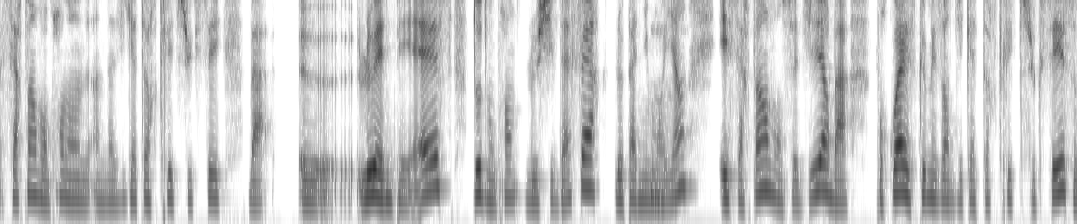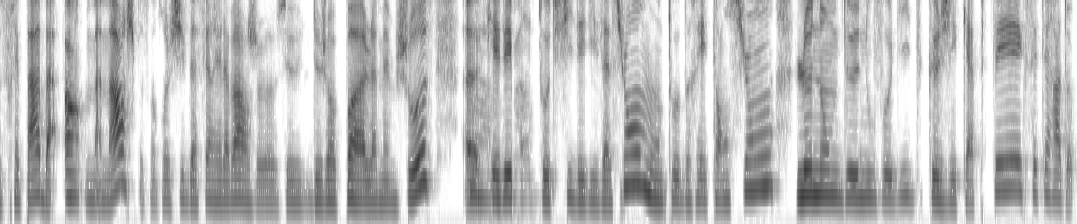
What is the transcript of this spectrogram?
certains vont prendre un indicateur clé de succès, bah, euh, le NPS, d'autres vont prendre le chiffre d'affaires, le panier mmh. moyen, et certains vont se dire bah, pourquoi est-ce que mes indicateurs clés de succès, ce serait pas bah, un, ma marge, parce qu'entre le chiffre d'affaires et la marge, euh, c'est déjà pas la même chose. Euh, mmh. Quel est mon taux de fidélisation, mon taux de rétention, le nombre de nouveaux leads que j'ai captés, etc. Donc,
